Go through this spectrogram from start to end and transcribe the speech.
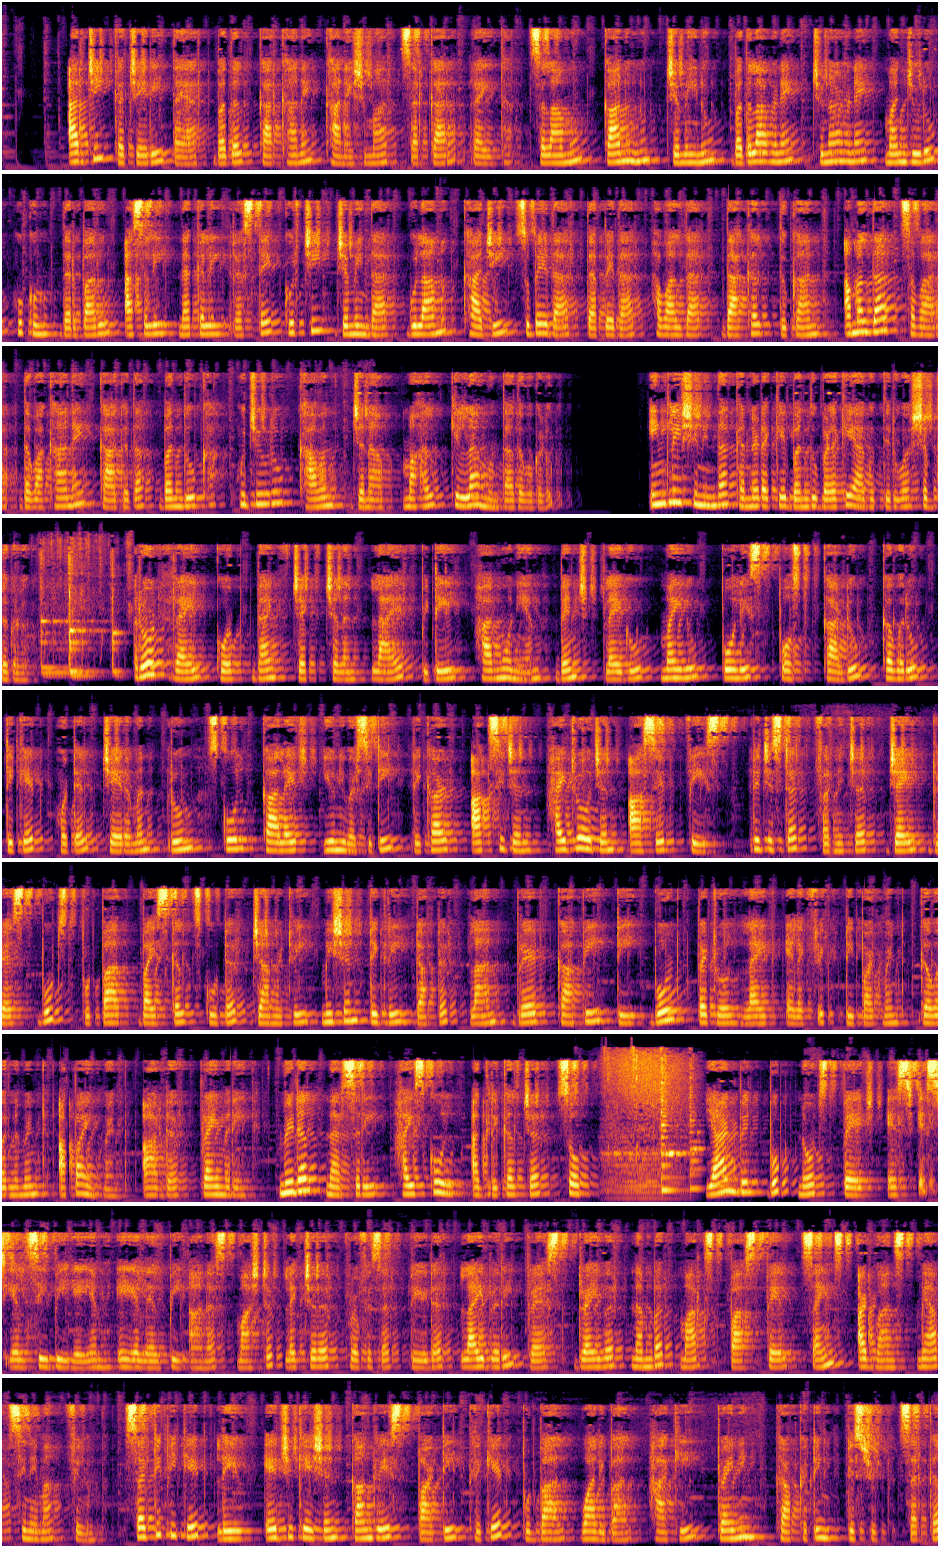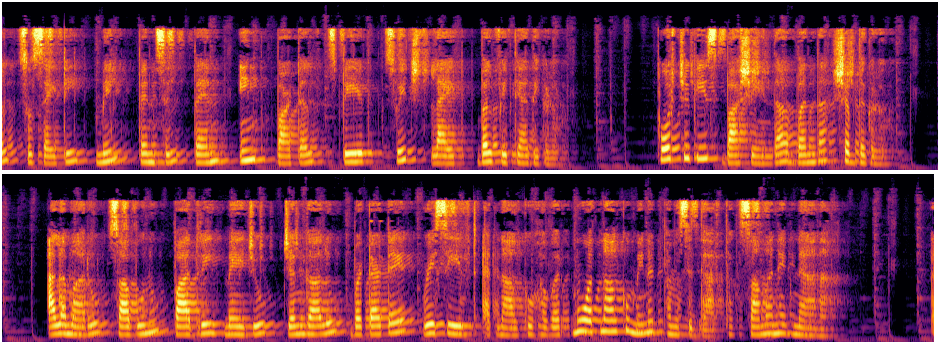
ಅರ್ಜಿ ಕಚೇರಿ ತಯಾರ್, ಬದಲ್ ಕಾರ್ಖಾನೆ, ಖಾನೆಶುಮಾರ್, ಸರ್ಕಾರ, ರೈತ. ಸಲಾಮು, ಕಾನೂನು, ಜಮೀನು, ಬದಲಾವಣೆ, ಚುನಾವಣೆ, ಮಂಜೂರು, ಹುಕುಂ, ದರ್ಬಾರು, ಅಸಲಿ, ನಕಲಿ, ರಸ್ತೆ, ಕುರ್ಚಿ, ಜಮೀನ್ದಾರ್, ಗುಲಾಮ, ಖಾಜಿ, ಸುಬೇದಾರ್ ದಬ್ಬೆದಾರ್ ಹವಾಲ್ದಾರ್, ದಾಖಲ್, ದುಕಾನ್, ಅಮಲ್ದಾರ್, ಸವಾರ, ದವಾಖಾನೆ, ಕಾಗದ, ಬಂದೂಕ, ಹುಜೂರು, ಖಾವನ್, ಜನಾಬ್, ಮಹಲ್, ಕಿಲ್ಲಾ ಮುಂತಾದವುಗಳು. ಇಂಗ್ಲಿಶಿನಿಂದ ಕನ್ನಡಕ್ಕೆ ಬಂದು ಬಳಕೆಯಾಗುತ್ತಿರುವ ಶಬ್ದಗಳು. Road rail court bank check चलन lawyer पिटेल harmonium bench plague mile police post card cover ticket hotel chairman room school college university record oxygen hydrogen acid fees register furniture जय dress boots footpath bicycle scooter geometry mission degree doctor plan bread coffee tea board petrol light electric department government appointment order primary middle, nursery, high school, agriculture, soap. bill book notes page SSLCBAM ALLP honors master lecturer professor reader library press driver number marks pass fail science advance map cinema film certificate leave education congress party cricket football volleyball hockey training crop cutting district circle society mill pencil pen ink bottle speed switch light bulb ಇತ್ಯಾದಿಗಳು Portuguese ಭಾಷೆಯಿಂದ ಬಂದ ಶಬ್ದಗಳು. ಅಲಮಾರು, ಸಾಬೂನು, ಪಾದ್ರಿ, ಮೇಜು, ಜಂಗಾಲು, ಬಟಾಟೆ ರಿಸೀವ್ಡ್ ಅಟ್ ನಾಲ್ಕು ಹವರ್ ಮೂವತ್ನಾಲ್ಕು ಮಿನಿಟ್ ಭ್ರಮಿಸಿದ್ದಾರ್ಥ ಸಾಮಾನ್ಯ ಜ್ಞಾನ.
